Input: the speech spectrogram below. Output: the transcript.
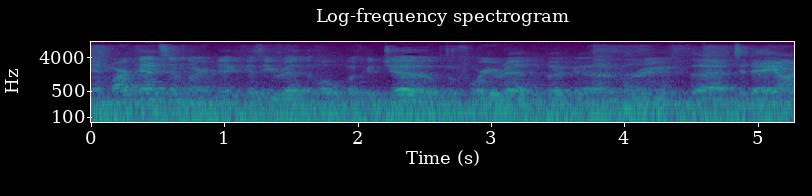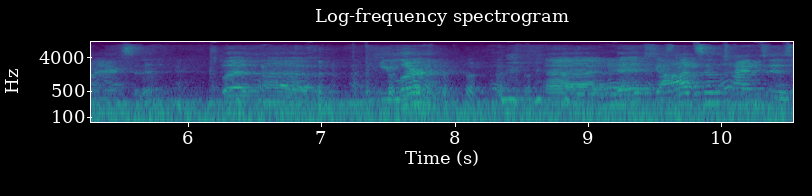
and Mark Edson learned it because he read the whole book of Job before he read the book of Ruth uh, today on accident. But uh, he learned it. Uh, that God sometimes is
